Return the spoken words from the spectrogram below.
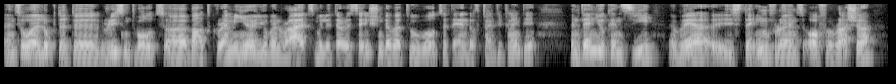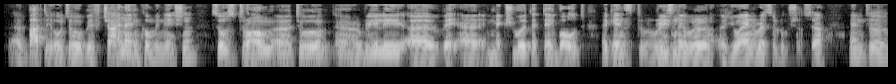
And so I looked at the recent votes uh, about Crimea, human rights, militarization. There were two votes at the end of 2020. And then you can see where is the influence of Russia, uh, partly also with China in combination, so strong uh, to uh, really uh, uh, make sure that they vote against reasonable UN resolutions. Yeah? And uh,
